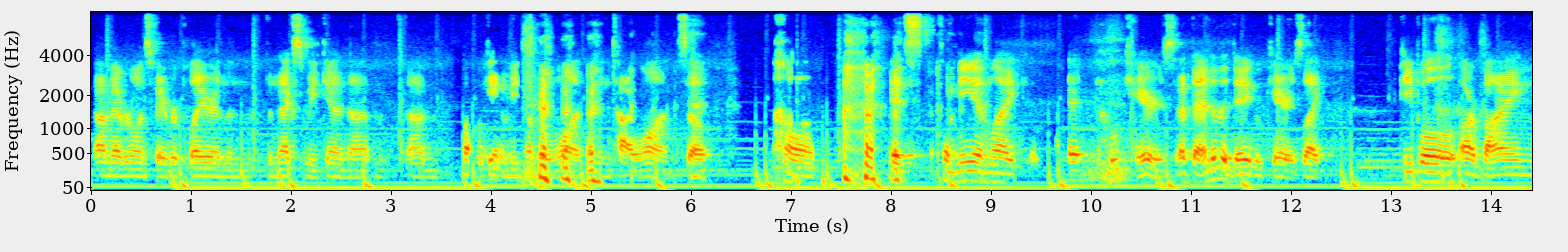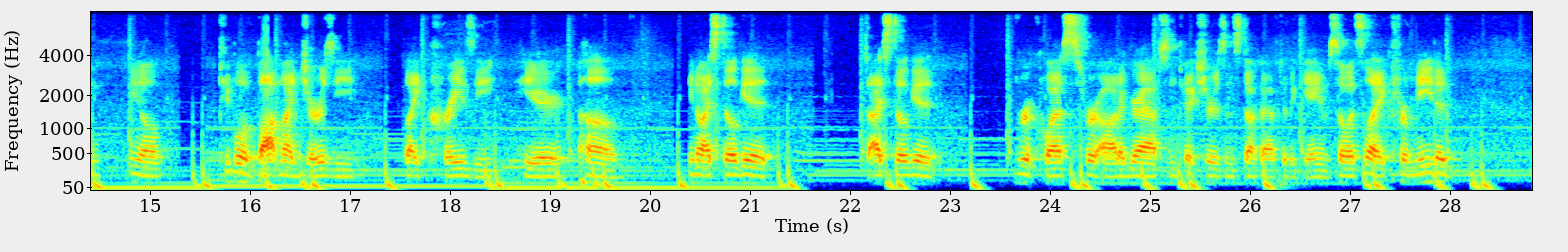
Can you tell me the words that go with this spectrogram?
I'm everyone's favorite player, and then the next weekend, I'm, I'm public enemy number one in Taiwan. So, um, it's to me, I'm like, it, who cares? At the end of the day, who cares? Like, people are buying, you know, people have bought my jersey like crazy here. Um, you know, I still get, I still get requests for autographs and pictures and stuff after the game. So it's like for me to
